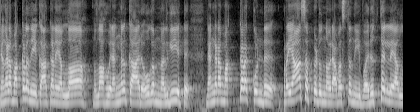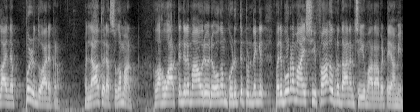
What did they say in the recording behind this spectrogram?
ഞങ്ങളുടെ മക്കളെ നീ കാക്കണേ അള്ളാഹ് അള്ളാഹു ഞങ്ങൾക്ക് ആ രോഗം നൽകിയിട്ട് ഞങ്ങളുടെ മക്കളെ കൊണ്ട് പ്രയാസപ്പെടുന്ന ഒരവസ്ഥ നീ വരുത്തല്ലേ അള്ളാഹ് എന്ന് എപ്പോഴും ദ്വാരക്കണം. വല്ലാത്തൊരു അസുഖമാണ്. അള്ളാഹു ആർക്കെങ്കിലും ആ ഒരു രോഗം കൊടുത്തിട്ടുണ്ടെങ്കിൽ പരിപൂർണമായ ഷിഫാ പ്രദാനം ചെയ്യുമാറാവട്ടെ. ആമീൻ.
